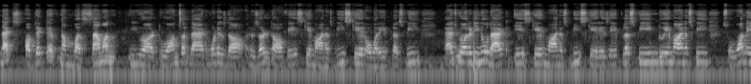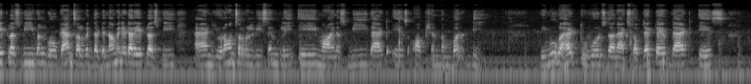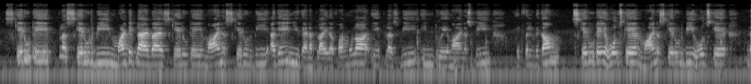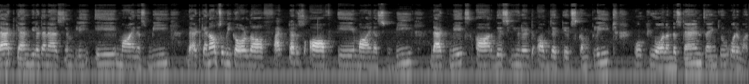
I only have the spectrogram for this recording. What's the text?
Next objective number 7 you are to answer that. What is the result of a square minus b square over a plus b as we already know that a square minus b square is a plus b into a minus b. So 1 a plus b will go cancel with the denominator a plus b and your answer will be simply a minus b. That is option number d. We move ahead towards the next objective that is square root a plus square root b multiplied by square root a minus square root b. Again you can apply the formula a plus b into a minus b. It will become square root a whole square minus square root b whole square. That can be written as simply a minus b. That can also be called the factors of a minus b. That makes our this unit objectives complete. Hope you all understand. Thank you very much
